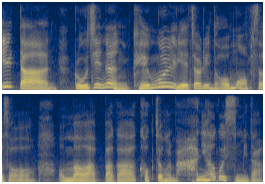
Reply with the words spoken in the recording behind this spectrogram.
일단 로지는 괴물 예절이 너무 없어서 엄마와 아빠가 걱정을 많이 하고 있습니다.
